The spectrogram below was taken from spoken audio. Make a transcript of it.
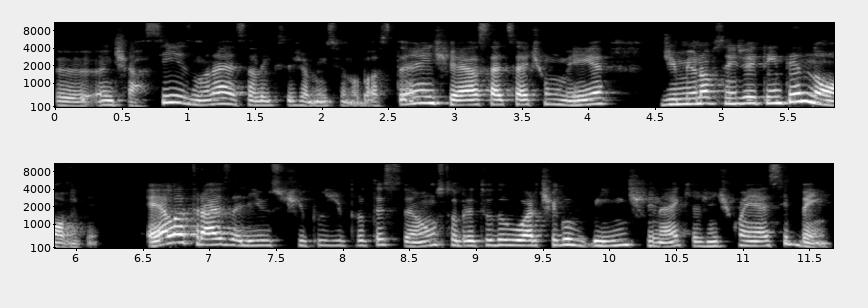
uh, antirracismo, né, essa lei que você já mencionou bastante, é a 7716 de 1989. Ela traz ali os tipos de proteção, sobretudo o artigo 20, né, que a gente conhece bem.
